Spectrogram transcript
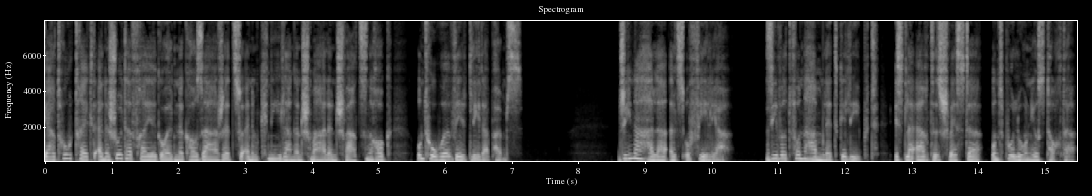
Gertrud trägt eine schulterfreie goldene Corsage zu einem knielangen schmalen schwarzen Rock und hohe Wildlederpumps. Gina Haller als Ophelia. Sie wird von Hamlet geliebt, ist Laertes Schwester und Polonius Tochter.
